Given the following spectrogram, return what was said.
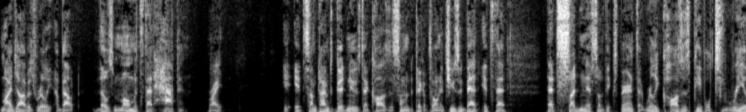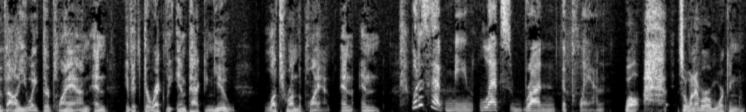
my job is really about those moments that happen, right? it, it's sometimes good news that causes someone to pick up the phone. It's usually bad. It's that that suddenness of the experience that really causes people to reevaluate their plan. And if it's directly impacting you, let's run the plan. And and what does that mean? Let's run the plan. Well, so whenever I'm working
